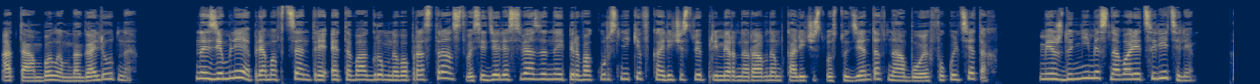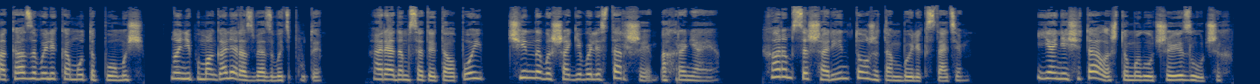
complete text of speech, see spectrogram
А там было многолюдно. На земле, прямо в центре этого огромного пространства, сидели связанные первокурсники в количестве примерно равном количеству студентов на обоих факультетах. Между ними сновали целители, оказывали кому-то помощь, но не помогали развязывать путы. А рядом с этой толпой чинно вышагивали старшие, охраняя. Харамс и Шарин тоже там были, кстати. Я не считала, что мы лучшие из лучших.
